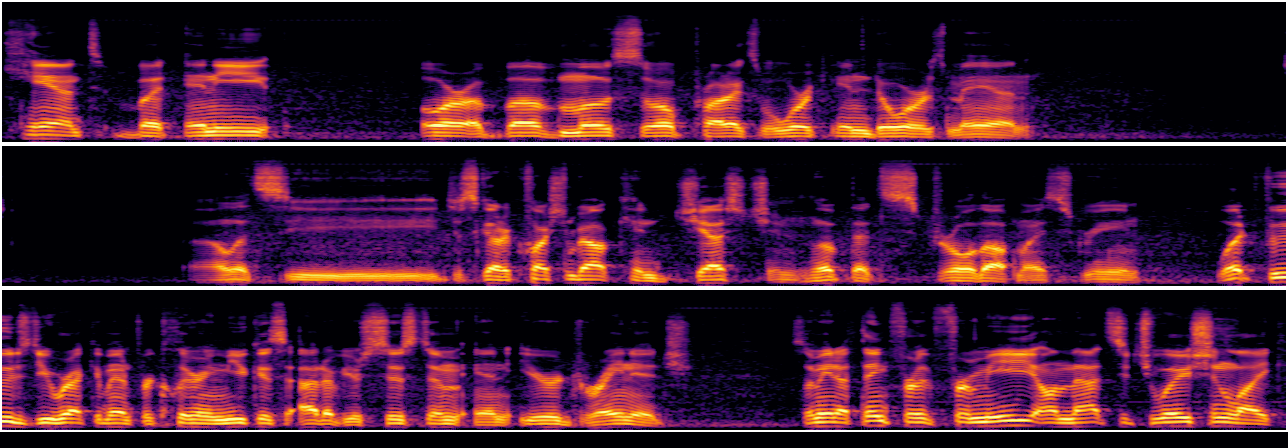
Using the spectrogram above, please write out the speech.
can't, but any or above most soil products will work indoors, man. Uh, let's see. Just got a question about congestion. Hope that scrolled off my screen. What foods do you recommend for clearing mucus out of your system and ear drainage? So, I mean, I think for, for me on that situation, like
